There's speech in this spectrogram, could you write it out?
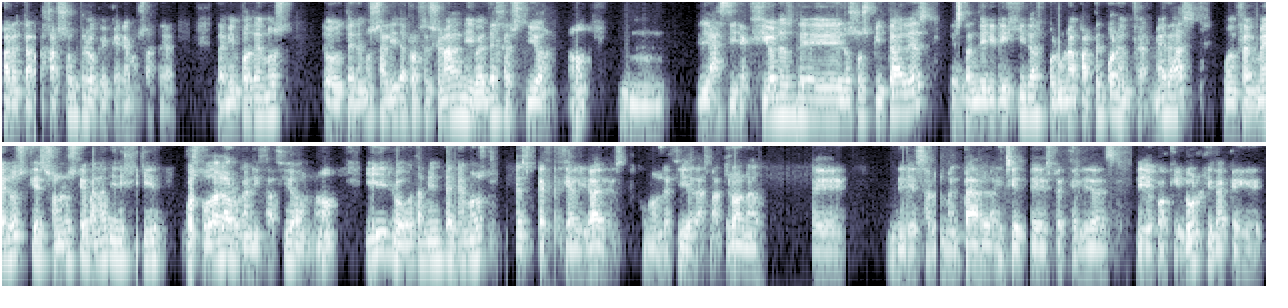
para trabajar sobre lo que queremos hacer. También podemos o tenemos salida profesional a nivel de gestión. ¿no? Las direcciones de los hospitales están dirigidas por una parte por enfermeras o enfermeros que son los que van a dirigir pues, toda la organización. ¿no? Y luego también tenemos especialidades, como os decía, las matronas de, salud mental, hay siete especialidades médico-quirúrgica que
